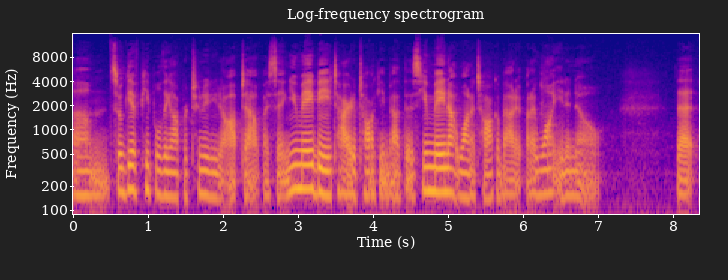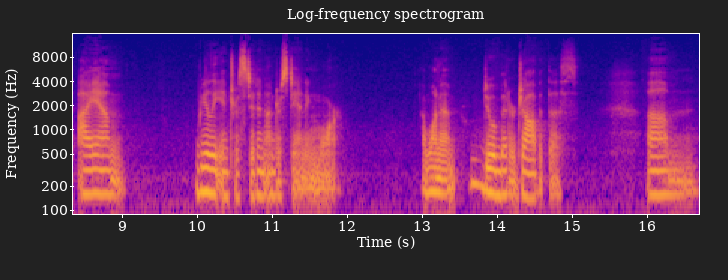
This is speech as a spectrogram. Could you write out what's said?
Um, so give people the opportunity to opt out by saying, You may be tired of talking about this. You may not want to talk about it, but I want you to know that I am really interested in understanding more. I want to do a better job at this. Um,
